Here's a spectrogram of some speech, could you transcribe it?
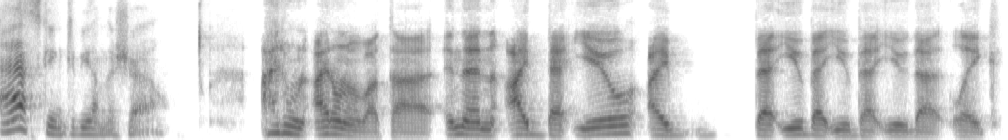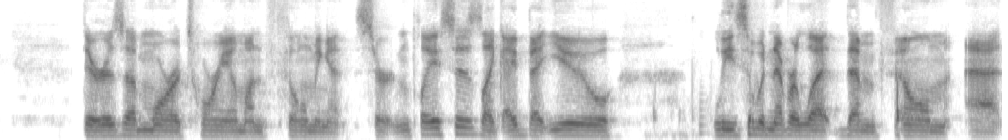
asking to be on the show? I don't. I don't know about that. And then I bet you. I bet you. Bet you. Bet you that like there is a moratorium on filming at certain places. Like I bet you. Lisa would never let them film at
